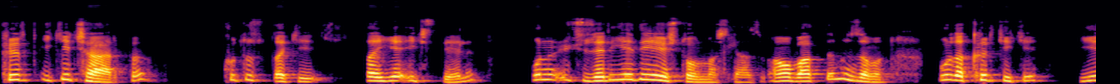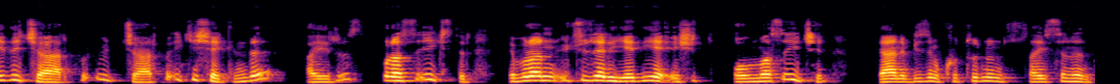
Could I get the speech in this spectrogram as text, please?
42 çarpı kutusundaki sayıya x diyelim. Bunun 3 üzeri 7'ye eşit olması lazım. Ama baktığımız zaman burada 42 7 çarpı 3 çarpı 2 şeklinde ayırırız. Burası x'tir. E buranın 3 üzeri 7'ye eşit olması için yani bizim kutunun sayısının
